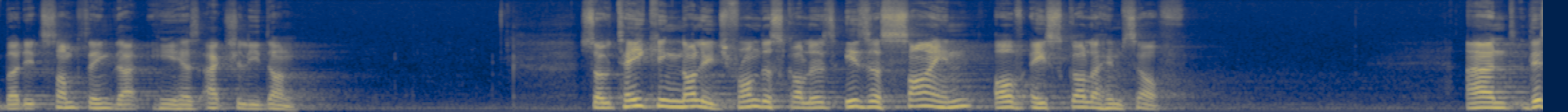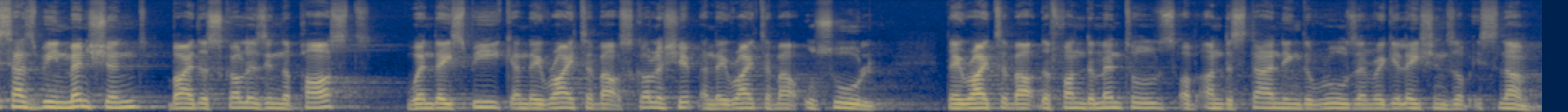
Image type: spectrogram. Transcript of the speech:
but it's something that he has actually done. So, taking knowledge from the scholars is a sign of a scholar himself. And this has been mentioned by the scholars in the past when they speak and they write about scholarship and they write about usul. They write about the fundamentals of understanding the rules and regulations of Islam.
